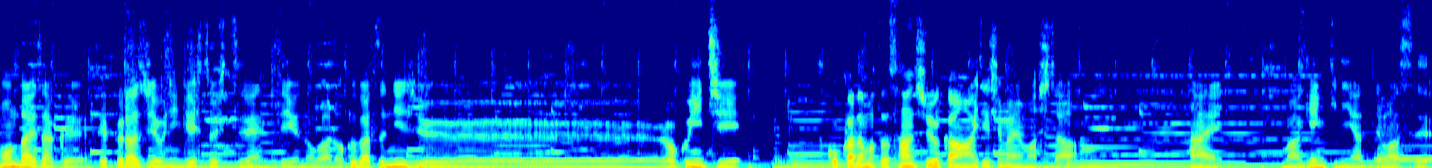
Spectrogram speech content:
問題作「ペプラジオ」にゲスト出演っていうのが6月26日。そこからまた3週間空いてしまいました。はい。まあ元気にやってます。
